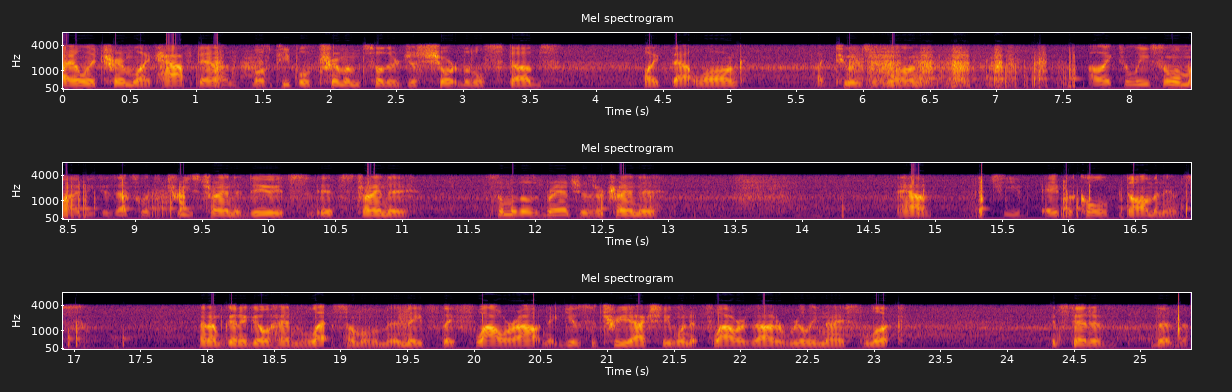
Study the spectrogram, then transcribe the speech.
I only trim like half down. Most people trim them so they're just short little stubs, like that long, like two inches long. I like to leave some of them high because that's what the tree's trying to do. It's it's trying to. Some of those branches are trying to have achieve apical dominance, and I'm going to go ahead and let some of them, and they they flower out, and it gives the tree actually when it flowers out a really nice look. Instead of the, the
